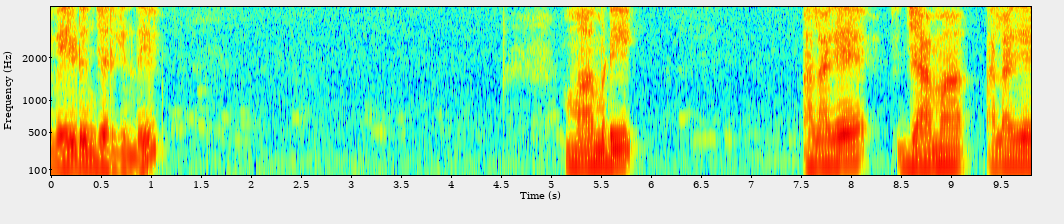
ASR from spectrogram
వేయడం జరిగింది. మామిడి అలాగే జామ అలాగే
